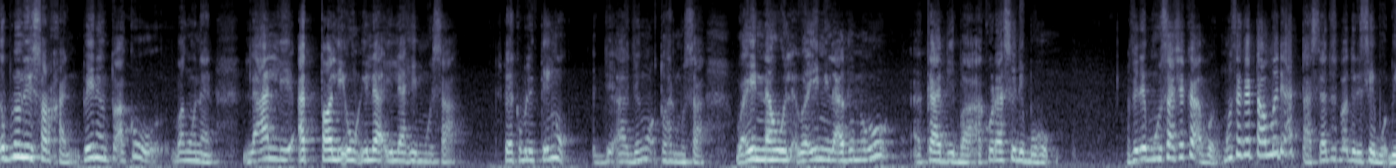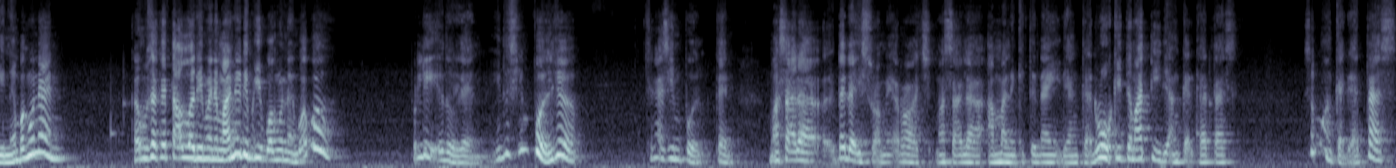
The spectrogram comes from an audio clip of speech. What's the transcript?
Ibnu li sarhan bina untuk aku bangunan la'alli attali'u ila ilahi Musa supaya aku boleh tengok jenguk Tuhan Musa wa innahu wa inni la'adhunuhu kadiba aku rasa dia bohong maksudnya Musa cakap apa Musa kata Allah di atas lalu sebab tu dia sibuk bina bangunan kalau Musa kata Allah di mana-mana dia pergi bangunan buat apa pelik tu kan itu simple je sangat simple kan masalah tak ada Isra Mi'raj masalah amal yang kita naik diangkat roh kita mati diangkat ke atas semua angkat di atas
